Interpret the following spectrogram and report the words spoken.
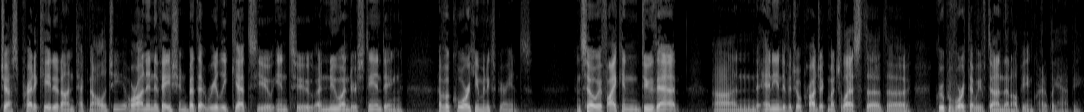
just predicated on technology or on innovation, but that really gets you into a new understanding of a core human experience. And so if I can do that on any individual project, much less the, the group of work that we've done, then I'll be incredibly happy.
